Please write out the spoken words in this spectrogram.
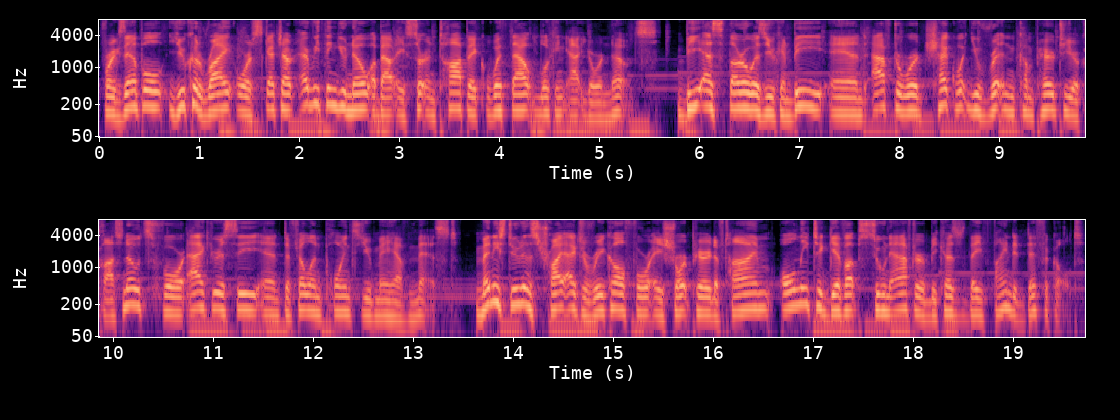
For example, you could write or sketch out everything you know about a certain topic without looking at your notes. Be as thorough as you can be, and afterward check what you've written compared to your class notes for accuracy and to fill in points you may have missed. Many students try active recall for a short period of time, only to give up soon after because they find it difficult.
